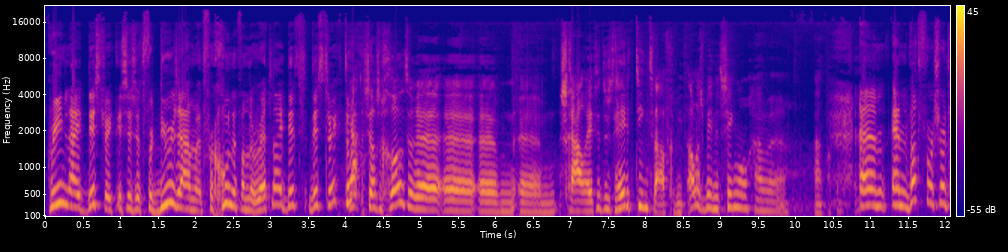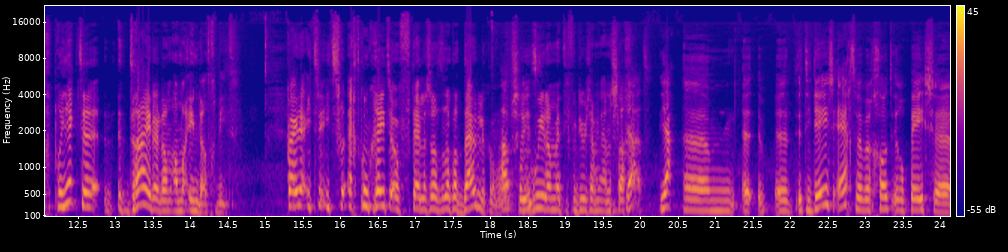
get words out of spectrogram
Greenlight District is dus het verduurzamen, het vergroenen van de Red Light Dis- District, toch? Ja, zelfs een grotere eh, ehm, ehm, schaal heeft het. Dus het hele 10-12 gebied. Alles binnen het single gaan we Ehm, en wat voor soort projecten draaien er dan allemaal in dat gebied? Kan je daar iets, iets echt concreets over vertellen, zodat het ook wat duidelijker wordt? Absoluut. Hoe je dan met die verduurzaming aan de slag gaat? Ja, ehm, eh, eh, het idee is echt, we hebben een groot Europees eh,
